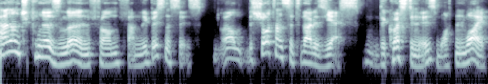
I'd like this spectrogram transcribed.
Can entrepreneurs learn from family businesses? Well, the short answer to that is yes. The question is what and why?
